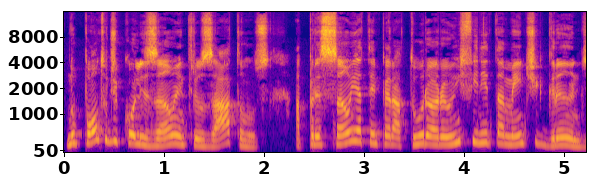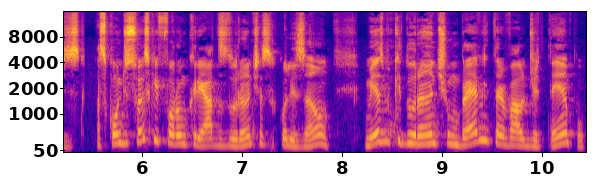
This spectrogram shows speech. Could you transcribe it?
No ponto de colisão entre os átomos, a pressão e a temperatura eram infinitamente grandes. As condições que foram criadas durante essa colisão, mesmo que durante um breve intervalo de tempo,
